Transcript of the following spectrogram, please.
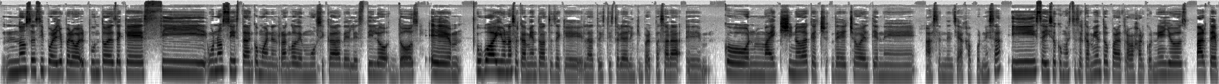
no sé si por ello, pero el punto es de que si uno sí están como en el rango de música del estilo 2, em, hubo ahí un acercamiento antes de que la triste historia de Linkin Park pasara em, con Mike Shinoda, que de hecho él tiene ascendencia japonesa y se hizo como este acercamiento para trabajar con ellos, parte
